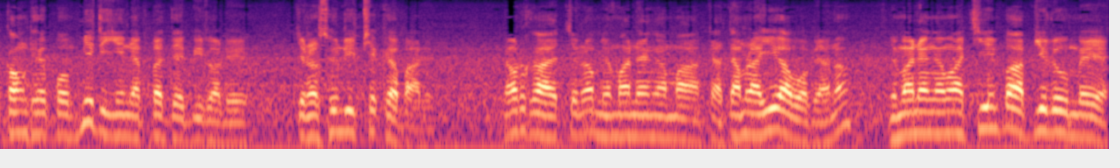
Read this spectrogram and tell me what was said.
အကောင့်တွေပေါ်မြင့်တည်ရင်းနဲ့ပတ်သက်ပြီးတော့လည်းကျွန်တော်ဆွေးနွေးဖြစ်ခဲ့ပါတယ်နောက်တစ်ခါကျွန်တော်မြန်မာနိုင်ငံမှာတမန်ရေးရပါဗျာနော်မြန်မာနိုင်ငံမှာကျင်းပပြုလုပ်မဲ့အဲ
